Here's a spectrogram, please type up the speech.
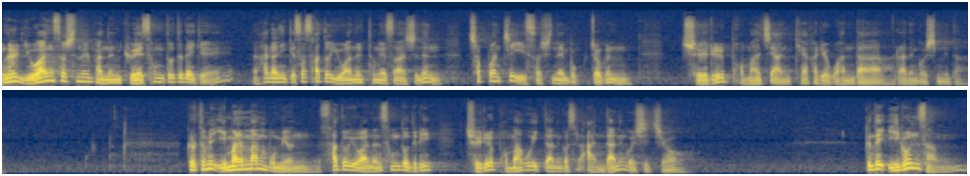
오늘 요한 서신을 받는 교회 성도들에게 하나님께서 사도 요한을 통해서 하시는 첫 번째 이 서신의 목적은 죄를 범하지 않게 하려고 한다라는 것입니다. 그렇다면 이 말만 보면 사도 요한은 성도들이 죄를 범하고 있다는 것을 안다는 것이죠. 근데 이론상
